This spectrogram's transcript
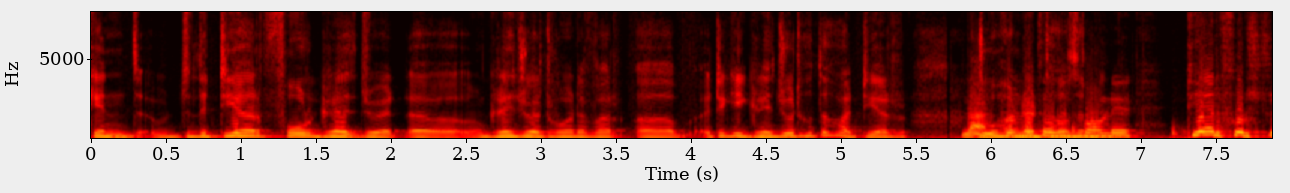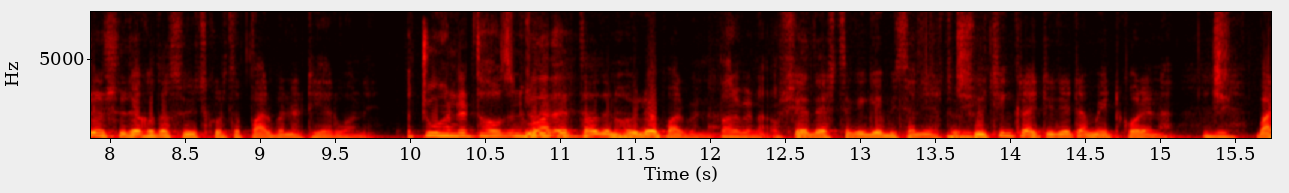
কেন যদি tier four graduate graduate whatever এটা কি গ্রাজুয়েট হতে হয়? Tier two hundred thousand tier four student সোজা কথা সুইচ করতে পারবে না টিয়ার ওয়ানে two hundred thousand two hundred thousand হইলেও পারবে না। পারবে না সে দেশ থেকে গিয়ে ভিসা নিয়ে আসতো। সুইচিং ক্রাইটেরিয়াটা মিট করে না। বা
